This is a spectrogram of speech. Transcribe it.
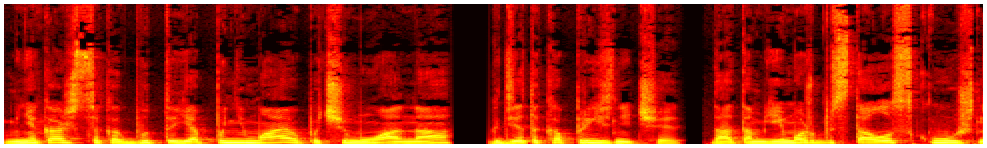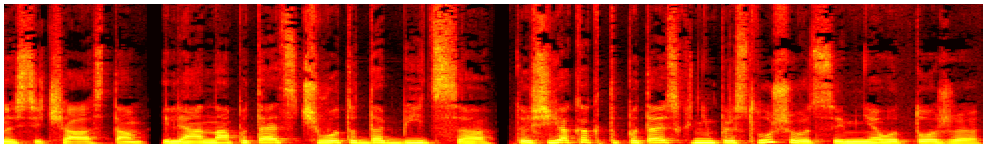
Мне кажется, как будто я понимаю, почему она где-то капризничает, да, там ей, может быть, стало скучно сейчас, там, или она пытается чего-то добиться. То есть я как-то пытаюсь к ним прислушиваться, и мне вот тоже,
